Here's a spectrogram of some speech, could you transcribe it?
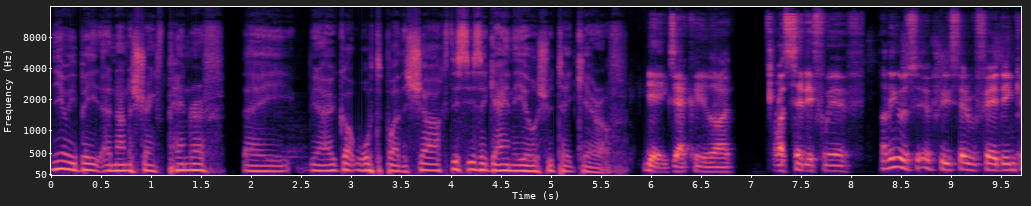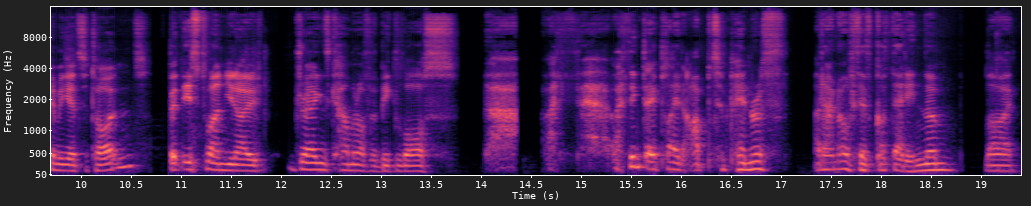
nearly beat an understrength Penrith. They you know got whooped by the Sharks. This is a game the Eels should take care of. Yeah, exactly. Like I said, if we're, I think it was if we said we're fair dinkum against the Titans, but this one, you know, Dragons coming off a big loss. I, I think they played up to Penrith. I don't know if they've got that in them. Like,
